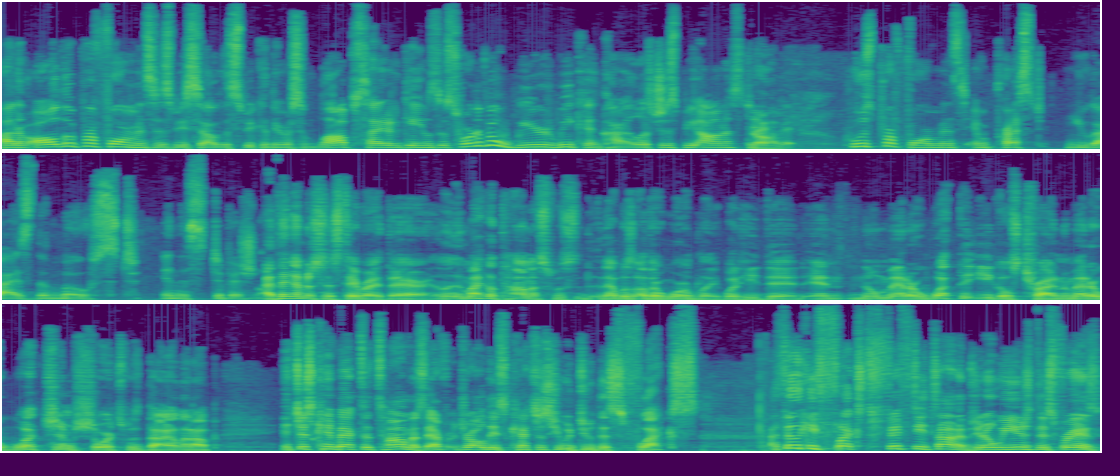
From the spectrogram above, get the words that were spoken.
Out of all the performances we saw this weekend, there were some lopsided games. It was sort of a weird weekend, Kyle. Let's just be honest about Yeah. it. Whose performance impressed you guys the most in this division? I think I'm just going to stay right there. And Michael Thomas was that was otherworldly what he did, and no matter what the Eagles tried, no matter what Jim Schwartz was dialing up, it just came back to Thomas. After all these catches, he would do this flex. I feel like he flexed 50 times. You know, we used this phrase,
